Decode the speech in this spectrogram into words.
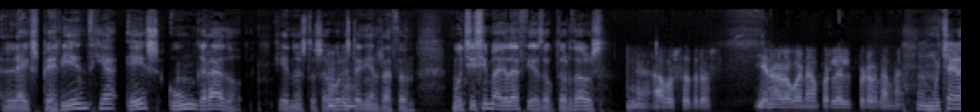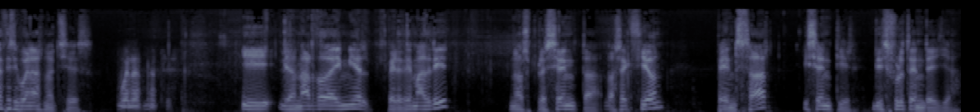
la experiencia es un grado que nuestros abuelos tenían razón muchísimas gracias doctor Dols A vosotros. Y enhorabuena por el programa. Muchas gracias y buenas noches. Buenas noches. Y Leonardo Daimiel, Pérez de Madrid, nos presenta la sección Pensar y Sentir. Disfruten de ella.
